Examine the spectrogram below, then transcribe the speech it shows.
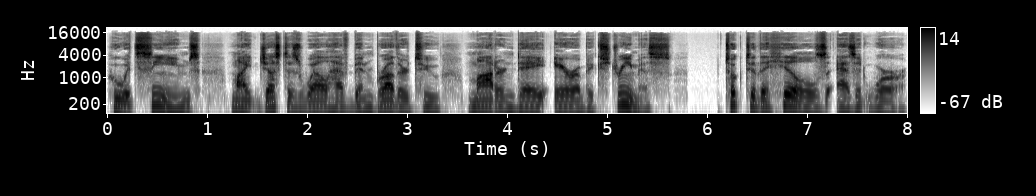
who it seems might just as well have been brother to modern day Arab extremists, took to the hills, as it were,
